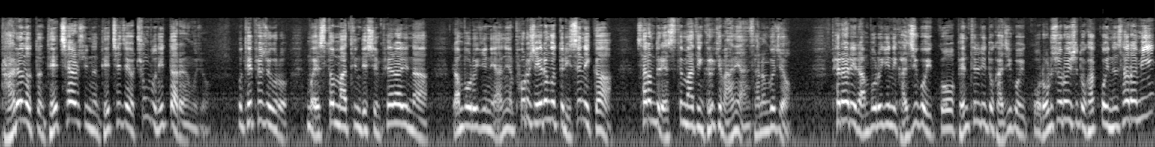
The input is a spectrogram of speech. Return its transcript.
다른 어떤 대체할 수 있는 대체제가 충분히 있다라는 거죠. 뭐 대표적으로 뭐 에스턴 마틴 대신 페라리나 람보르기니 아니면 포르쉐 이런 것들이 있으니까 사람들이 에스턴 마틴 그렇게 많이 안 사는 거죠. 페라리 람보르기니 가지고 있고 벤틀리도 가지고 있고 롤스로이스도 갖고 있는 사람이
